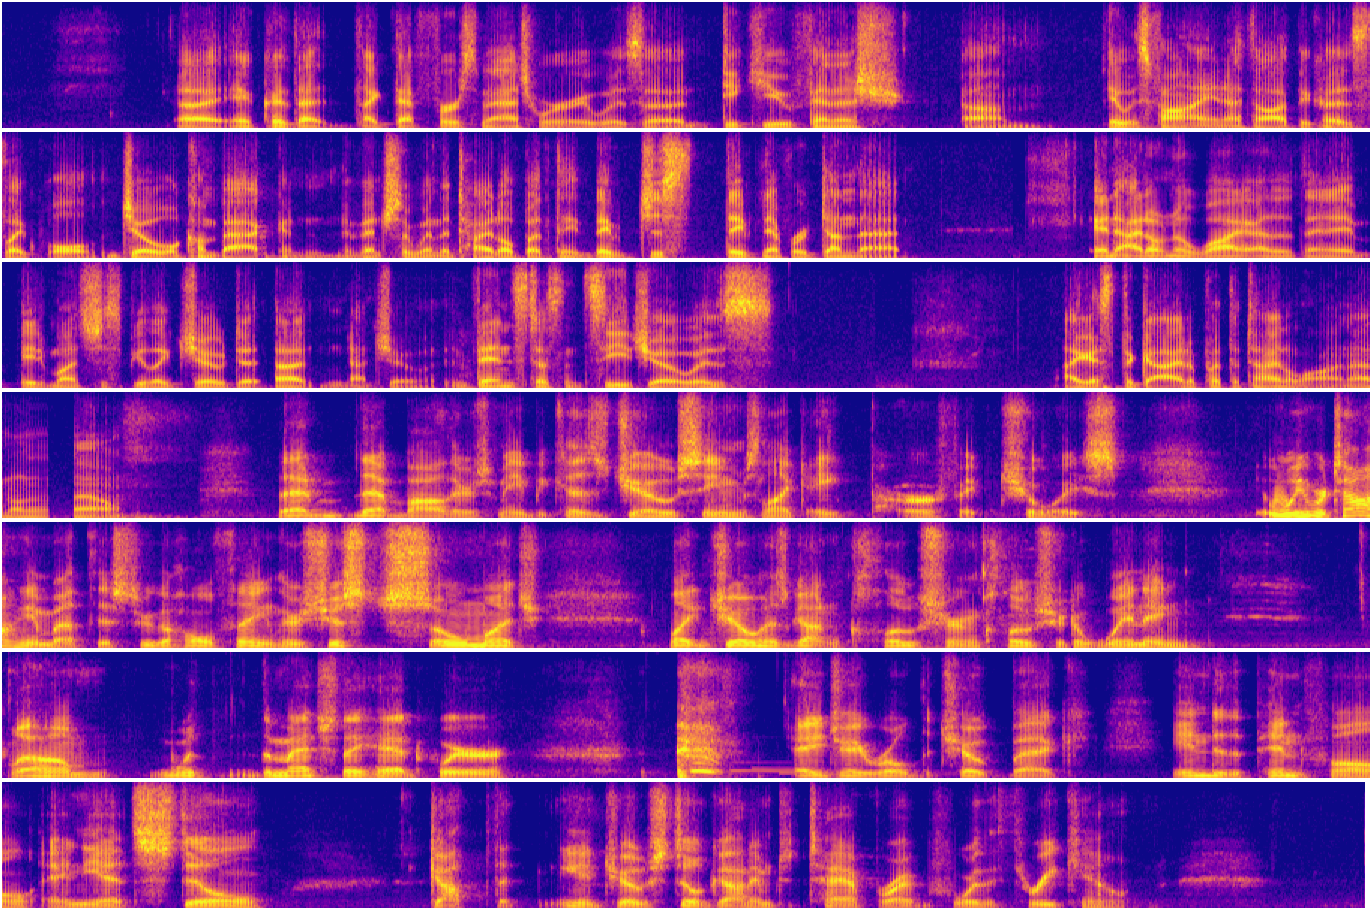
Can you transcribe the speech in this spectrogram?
Uh, it could that like that first match where it was a DQ finish. Um, it was fine, I thought, because like, well, Joe will come back and eventually win the title, but they they've just they've never done that. And I don't know why, other than it, it must just be like Joe, uh, not Joe. Vince doesn't see Joe as, I guess, the guy to put the title on. I don't know. That that bothers me because Joe seems like a perfect choice. We were talking about this through the whole thing. There's just so much like Joe has gotten closer and closer to winning. Um, with the match they had where AJ rolled the choke back into the pinfall, and yet still got the you know Joe still got him to tap right before the three count.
